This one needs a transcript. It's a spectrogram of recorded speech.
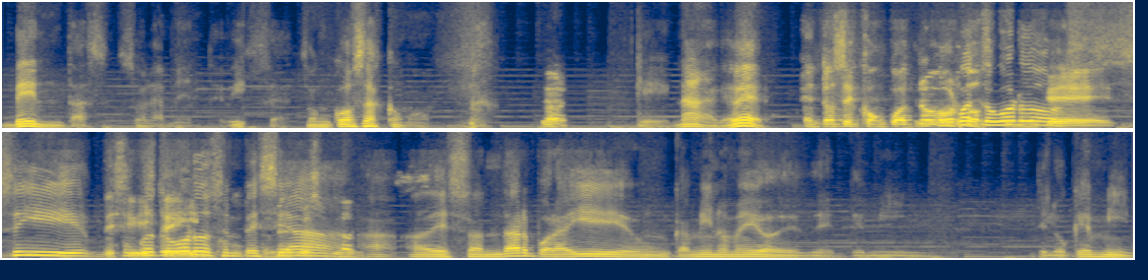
ventas solamente, ¿viste? Son cosas como que nada que ver. Entonces con cuatro gordos. Cuatro gordos sí, con cuatro gordos empecé a, desandar por ahí un camino medio de, de, de lo que es mi,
